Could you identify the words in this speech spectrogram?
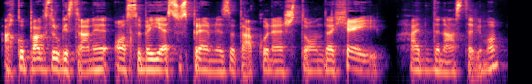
Ako pak s druge strane osobe jesu spremne za tako nešto, onda hej, hajde da nastavimo.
